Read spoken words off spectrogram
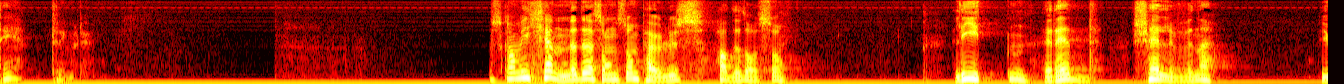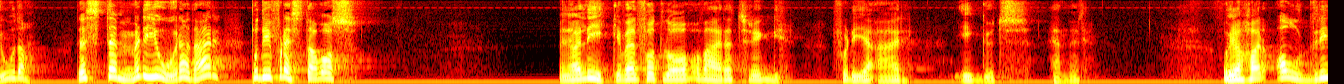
Det trenger du. Så kan vi kjenne det sånn som Paulus hadde det også. Liten, redd, skjelvende. Jo da, det stemmer, de orda der, på de fleste av oss. Men jeg har likevel fått lov å være trygg fordi jeg er i Guds hender. Og jeg har aldri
